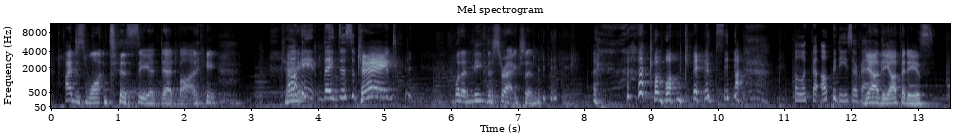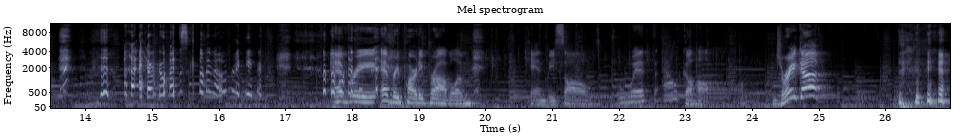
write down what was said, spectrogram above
I just want to see a dead body. Oh, he- Kate. they disappeared. Kate! What a neat distraction. come on, kids. Oh, look, the uppities are back. yeah, the uppities. Everyone's coming over here. Every every party problem can be solved with alcohol. Drink up.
